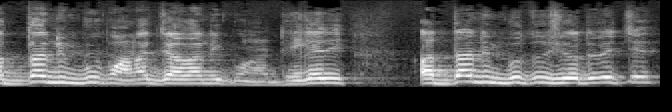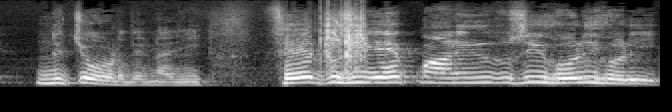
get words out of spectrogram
ਅੱਧਾ ਨਿੰਬੂ ਪਾਣਾ ਜ਼ਿਆਦਾ ਨਹੀਂ ਪਾਣਾ ਠੀਕ ਹੈ ਜੀ? ਅੱਧਾ ਨਿੰਬੂ ਤੁਸੀਂ ਉਹਦੇ ਵਿੱਚ ਨਿਚੋੜ ਦੇਣਾ ਜੀ। ਫਿਰ ਤੁਸੀਂ ਇਹ ਪਾਣੀ ਨੂੰ ਤੁਸੀਂ ਹੌਲੀ ਹੌਲੀ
